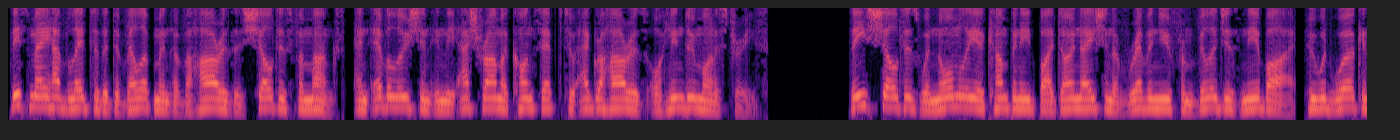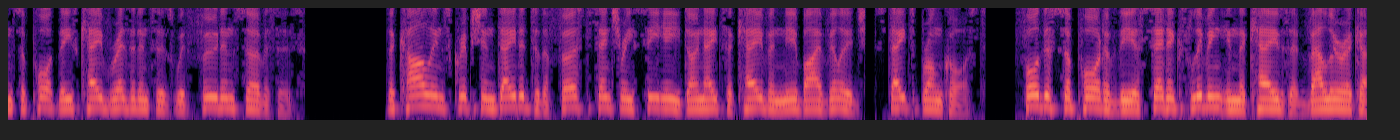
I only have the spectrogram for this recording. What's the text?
This may have led to the development of viharas as shelters for monks, and evolution in the ashrama concept to agraharas or Hindu monasteries. These shelters were normally accompanied by donation of revenue from villages nearby, who would work and support these cave residences with food and services. The Kal inscription dated to the 1st century CE donates a cave and nearby village, states Bronkhorst for the support of the ascetics living in the caves at Valurika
